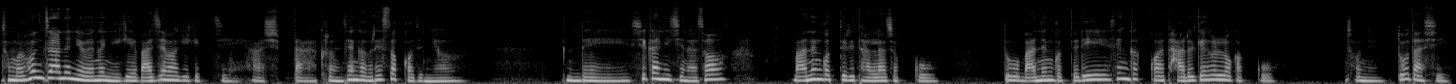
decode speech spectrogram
정말 혼자 하는 여행은 이게 마지막이겠지 아쉽다 그런 생각을 했었거든요. 근데 시간이 지나서 많은 것들이 달라졌고 또 많은 것들이 생각과 다르게 흘러갔고 저는 또다시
